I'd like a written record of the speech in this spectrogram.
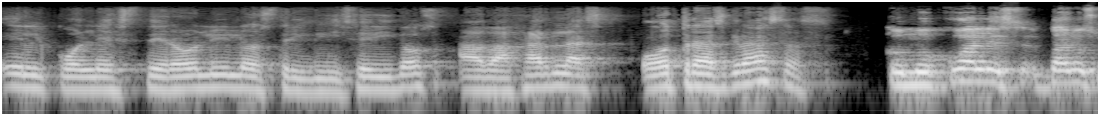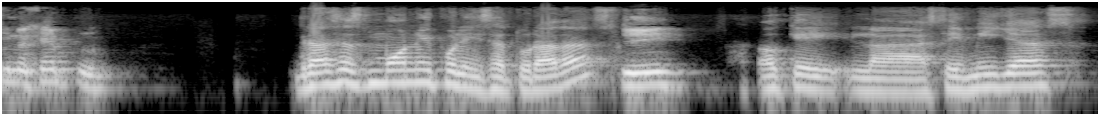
el colesterol y los triglicéridos, a bajar las otras grasas. ¿Como cuáles? Danos un ejemplo. Grasas mono y poliinsaturadas, Sí, ok, las semillas,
